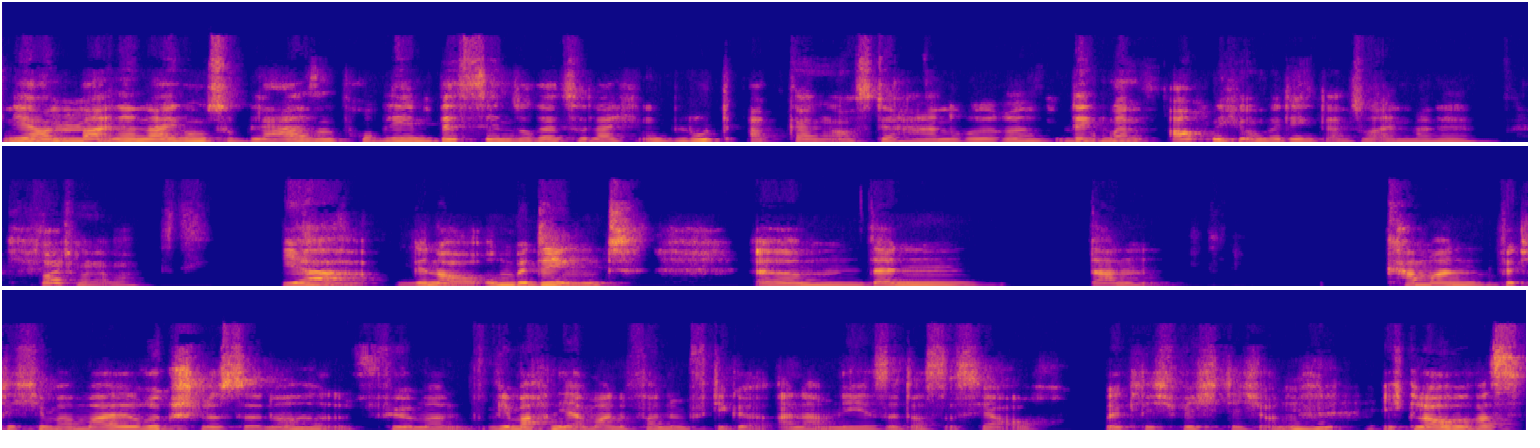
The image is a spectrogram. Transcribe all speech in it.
Ja, und Mhm. bei einer Neigung zu Blasenproblemen bis hin sogar zu leichten Blutabgang aus der Harnröhre denkt Mhm. man auch nicht unbedingt an so einen Mangel. Sollte man aber. Ja, genau, unbedingt. Ähm, denn dann kann man wirklich immer mal Rückschlüsse, ne, für man. Wir machen ja immer eine vernünftige Anamnese. Das ist ja auch wirklich wichtig. Und Mhm. ich glaube, was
